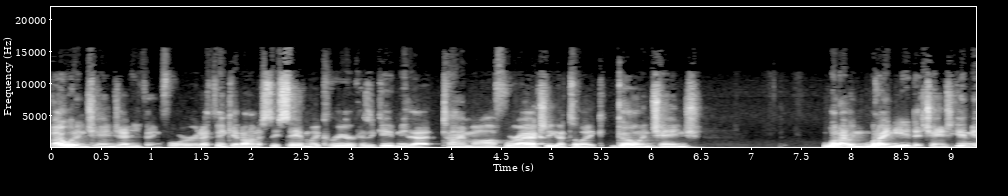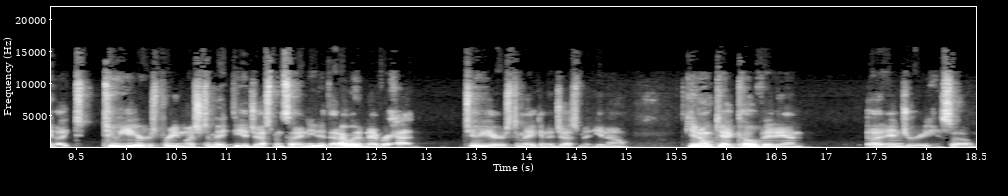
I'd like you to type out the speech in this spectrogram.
I wouldn't change anything for it. I think it honestly saved my career because it gave me that time off where I actually got to like go and change what I what I needed to change. It gave me like t- two years pretty much to make the adjustments that I needed. That I would have never had two years to make an adjustment. You know, you don't get COVID and uh, injury, so.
